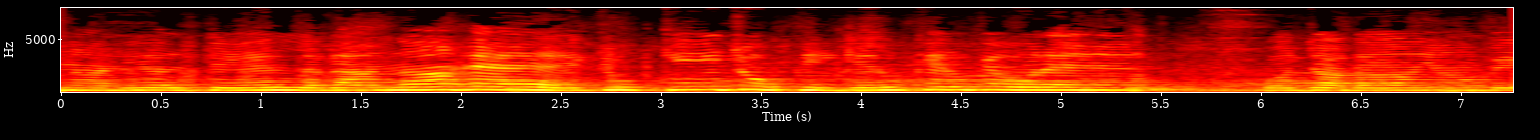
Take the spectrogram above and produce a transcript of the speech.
नारियल तेल लगाना है क्योंकि चुप्पी के रुखे रुखे हो रहे हैं। बहुत ज़्यादा यहाँ पे।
